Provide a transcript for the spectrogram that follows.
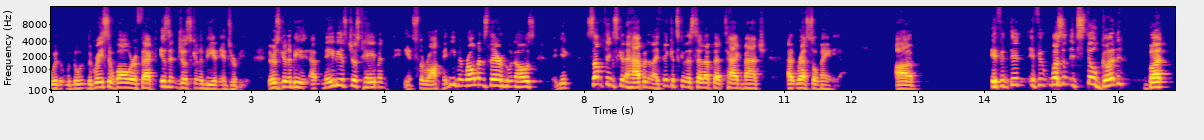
with, with the, the Grayson Waller effect isn't just going to be an interview. There's going to be uh, maybe it's just Heyman, maybe it's The Rock, maybe even Roman's there. Who knows? Maybe something's going to happen, and I think it's going to set up that tag match at WrestleMania. Uh, if it didn't, if it wasn't, it's still good, but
